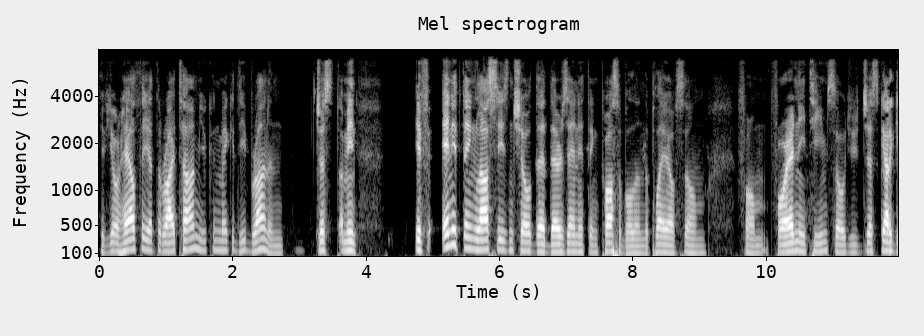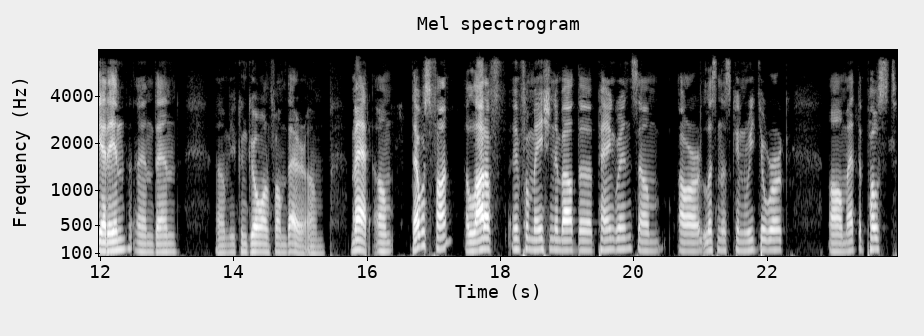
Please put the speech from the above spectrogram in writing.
If you're healthy at the right time, you can make a deep run and just, I mean, if anything last season showed that there's anything possible in the playoffs, um, from for any team. So you just got to get in, and then um, you can go on from there. Um, Matt, um, that was fun. A lot of information about the Penguins. Um, our listeners can read your work um, at the Post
